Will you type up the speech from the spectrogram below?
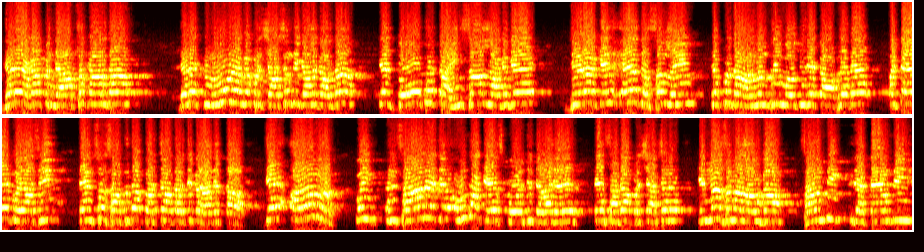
ਜਿਹੜੇ ਹੈਗਾ ਪੰਜਾਬ ਸਰਕਾਰ ਦਾ, ਜਿਹੜੇ ਕਾਨੂੰਨ ਹੈ, ਮੈਂ ਪ੍ਰਸ਼ਾਸਨ ਦੀ ਗੱਲ ਕਰਦਾ ਕਿ 2 ਤੋਂ 2.5 ਸਾਲ ਲੱਗ ਗਏ, ਜਿਹੜਾ ਕਿ ਇਹ ਦੱਸਣ ਲਈ ਕਿ ਪ੍ਰਧਾਨ ਮੰਤਰੀ ਮੋਦੀ ਦੇ ਕਾਫਲੇ ਤੇ ਅਟੈਕ ਹੋਇਆ ਸੀ 307 ਦਾ ਪਰਚਾ ਦਰਜ ਕਰਾ ਦਿੱਤਾ। ਜੇ ਆਮ ਕੋਈ ਇਨਸਾਨ ਹੈ, ਜੇ ਉਹਦਾ ਕੇਸ ਕੋਰਟ 'ਚ ਚਲਾ ਜਾਏ, ਤੇ ਸਾਡਾ ਪ੍ਰਸ਼ਾਸਨ ਕਿੰਨਾ ਸਮਾਂ ਲਾਊਗਾ? ਸ਼ਾਂਤੀ ਦੀ ਟਾਈਮ ਦੀ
